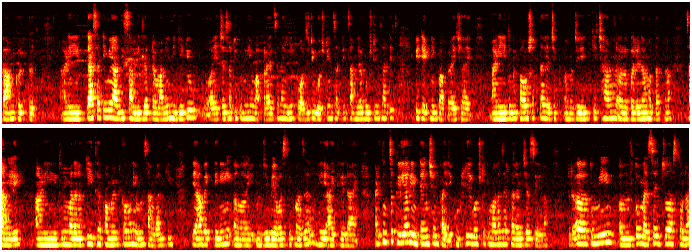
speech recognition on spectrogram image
काम करतं. आणि त्यासाठी मी आधी सांगितल्याप्रमाणे निगेटिव्ह याच्यासाठी तुम्ही हे वापरायचं नाही आहे पॉझिटिव्ह गोष्टींसाठी चांगल्या गोष्टींसाठीच ही टेक्निक वापरायची आहे. आणि तुम्ही पाहू शकता याचे म्हणजे इतके छान परिणाम होतात ना चांगले. आणि तुम्ही मला नक्की इथे कमेंट करून येऊन सांगाल की त्या व्यक्तीने म्हणजे व्यवस्थित माझं हे ऐकलेलं आहे. आणि तुमचं क्लिअर इंटेन्शन पाहिजे. कुठलीही गोष्ट तुम्हाला जर करायची असेल ना तर तुम्ही तो मेसेज जो असतो ना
